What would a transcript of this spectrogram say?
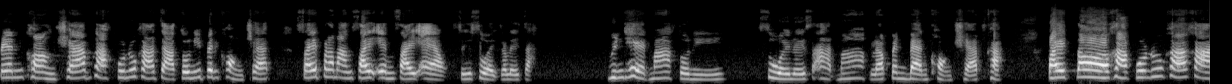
เป็นของแชปค่ะ คุณลูกค้าจ๋าตัวนี้เป็นของแชปไซส์ประมาณไซส์ M ไซส์ L สีสวยกันเลยจ้ะวินเทจมากตัวนี้ สวยเลยสะอาดมาก แล้วเป็นแบรนด์ของแชปค่ะ ไปต่อค่ะ คุณลูกค้าค่ะ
